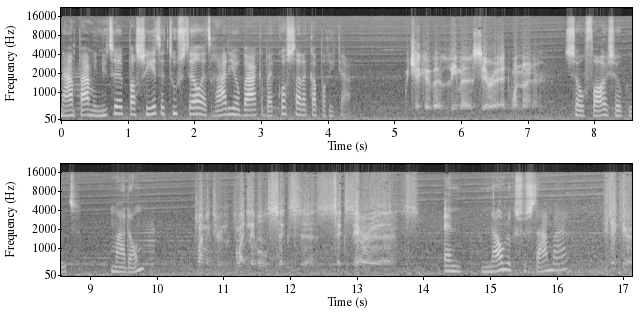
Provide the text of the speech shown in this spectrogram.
Na een paar minuten passeert het toestel het radiobaken bij Costa de Caparica. We check over Lima Sierra at 19er. So far, so good. Maar dan? Climbing through flight level 6, uh, 60. En nauwelijks verstaanbaar? you take care.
